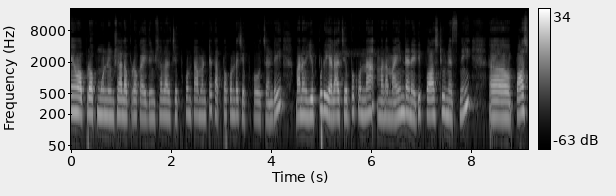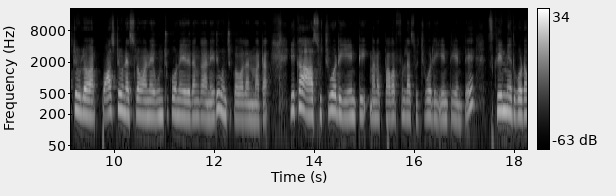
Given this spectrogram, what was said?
మేము అప్పుడు ఒక మూడు నిమిషాలు అప్పుడు ఒక ఐదు నిమిషాలు అలా చెప్పుకుంటామంటే తప్పకుండా చెప్పుకోవచ్చు అండి మనం ఎప్పుడు ఎలా చెప్పుకున్నా మన మైండ్ అనేది పాజిటివ్నెస్ని పాజిటివ్లో పాజిటివ్నెస్లో అనే ఉంచుకునే విధంగా అనేది ఉంచుకోవాలన్నమాట. ఇక ఆ స్విచ్ బోర్డ్ ఏంటి? మనకు పవర్ఫుల్ ఆ స్విచ్ బోర్డ్ ఏంటి అంటే స్క్రీన్ మీద కూడా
